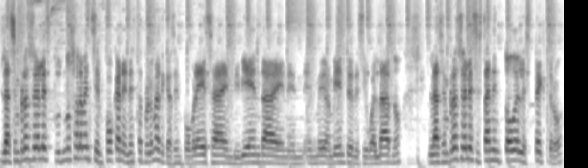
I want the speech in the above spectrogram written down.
Las empresas sociales pues, no solamente se enfocan en estas problemáticas, en pobreza, en vivienda, en, en, en, medio ambiente, desigualdad, ¿no? Las empresas sociales están en todo el espectro.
